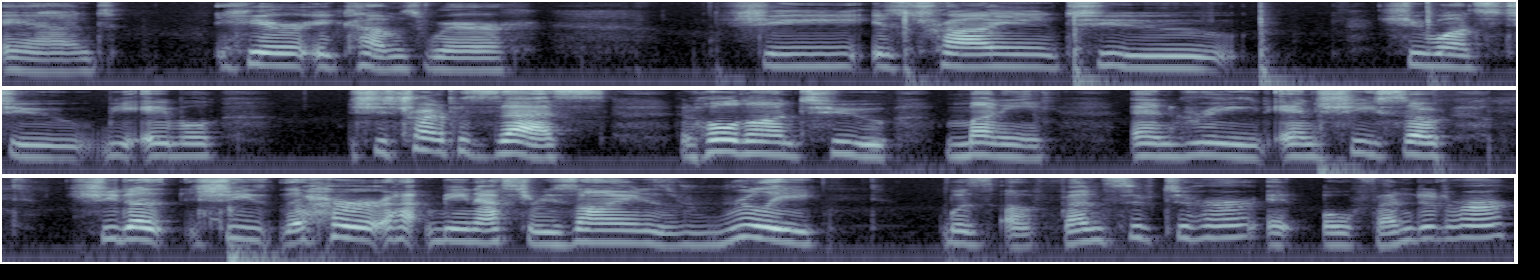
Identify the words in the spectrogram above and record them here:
And here it comes where she is trying to, she wants to be able, she's trying to possess and hold on to money and greed. And she, so, she does, she, her being asked to resign is really was offensive to her. It offended her.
